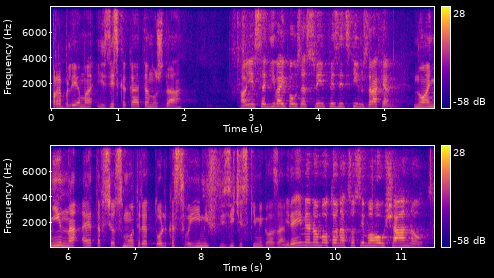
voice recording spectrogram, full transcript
проблема и здесь какая-то нужда. a oni se dívají pouze svým fyzickým zrakem. но они на это все смотрят только своими физическими глазами. Jde jim jenom o to, na co si mohou šáhnout.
